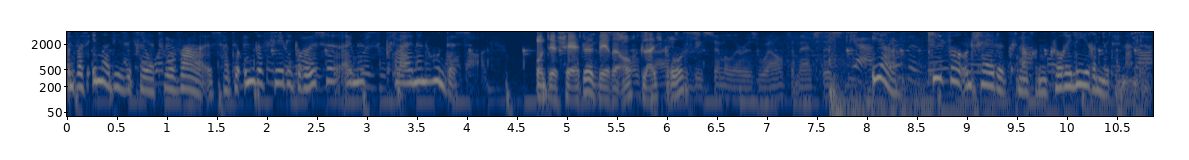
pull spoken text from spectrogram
Und was immer diese Kreatur war, es hatte ungefähr die Größe eines kleinen Hundes. Und der Schädel wäre auch gleich groß? Ja, Kiefer und Schädelknochen korrelieren miteinander.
